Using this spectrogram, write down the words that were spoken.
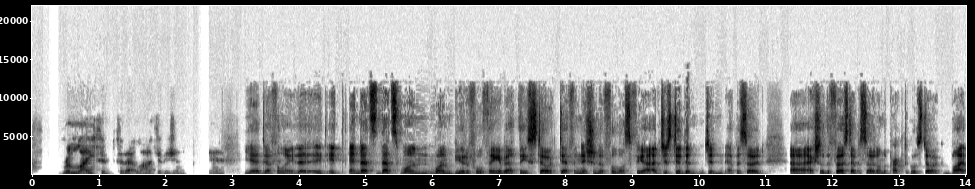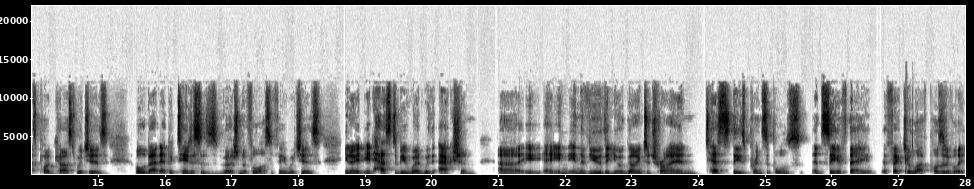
related to that larger vision. Yeah. Yeah, definitely. It, it, and that's that's one one beautiful thing about the Stoic definition of philosophy. I just did an, did an episode, uh, actually the first episode on the Practical Stoic Bites podcast, which is all about Epictetus's version of philosophy, which is, you know, it, it has to be wed with action. Uh, in in the view that you're going to try and test these principles and see if they affect your life positively.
